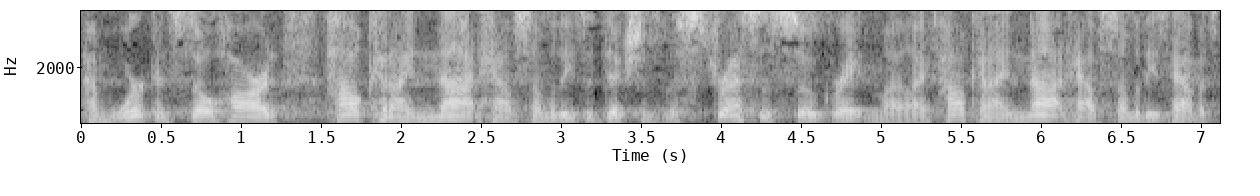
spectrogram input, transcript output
I'm working so hard, how could I not have some of these addictions? The stress is so great in my life. How can I not have some of these habits?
